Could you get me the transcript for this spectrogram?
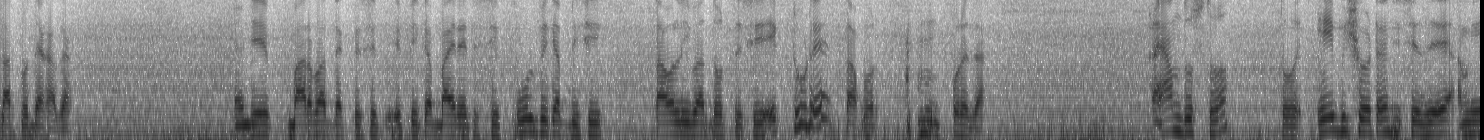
তারপর দেখা যাক। যে বারবার দেখতেছি পিক আপ বাইরে দিছি ফুল পিক আপ দিছি, তাহলে এবার ধরতেছি একটু উড়ে তারপর পড়ে যাক। এখন দোস্ত, তো এই বিষয়টা হচ্ছে যে আমি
